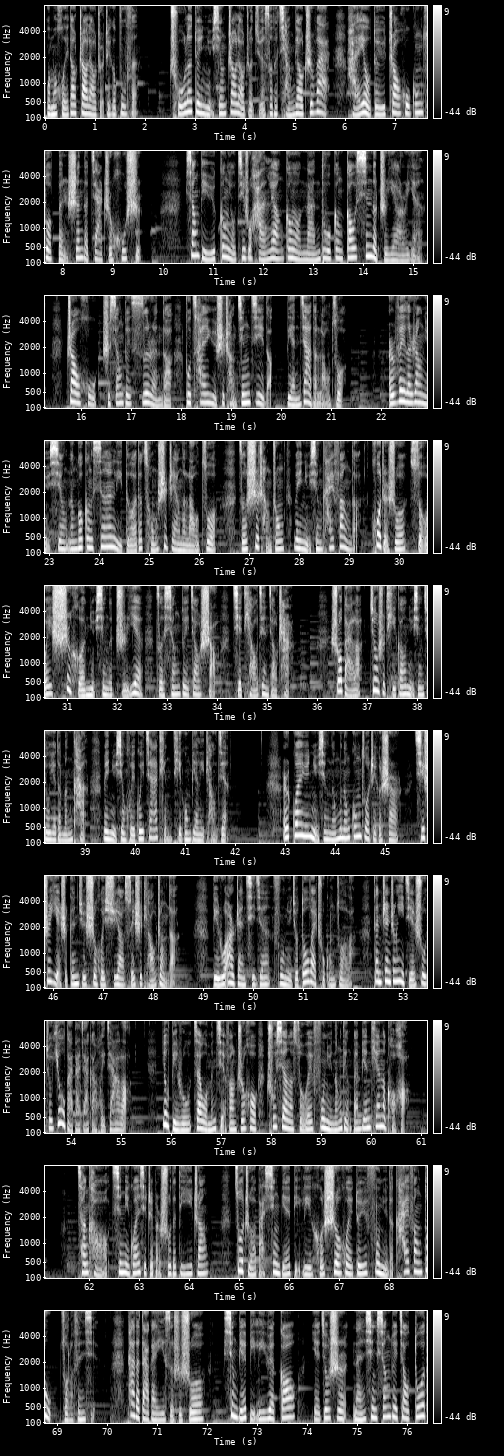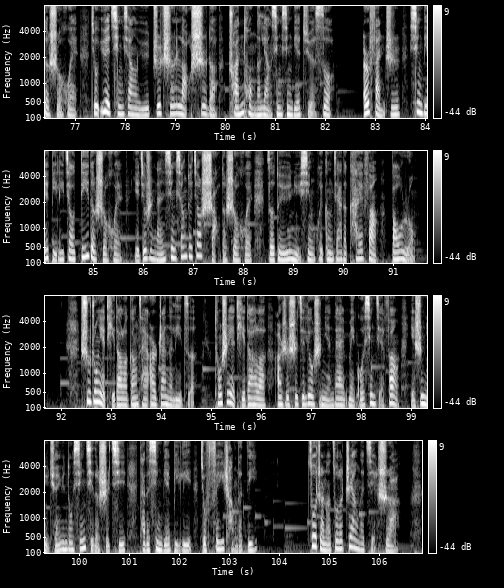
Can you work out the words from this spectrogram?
我们回到照料者这个部分，除了对女性照料者角色的强调之外，还有对于照护工作本身的价值忽视。相比于更有技术含量、更有难度、更高薪的职业而言，照护是相对私人的、不参与市场经济的廉价的劳作。而为了让女性能够更心安理得地从事这样的劳作，则市场中为女性开放的，或者说所谓适合女性的职业，则相对较少，且条件较差。说白了，就是提高女性就业的门槛，为女性回归家庭提供便利条件。而关于女性能不能工作这个事儿，其实也是根据社会需要随时调整的。比如二战期间，妇女就都外出工作了，但战争一结束，就又把大家赶回家了。又比如，在我们解放之后，出现了所谓“妇女能顶半边天”的口号。参考《亲密关系》这本书的第一章。作者把性别比例和社会对于妇女的开放度做了分析。他的大概意思是说，性别比例越高，也就是男性相对较多的社会，就越倾向于支持老式的传统的两性性别角色；而反之，性别比例较低的社会，也就是男性相对较少的社会，则对于女性会更加的开放包容。书中也提到了刚才二战的例子，同时也提到了二十世纪六十年代美国性解放，也是女权运动兴起的时期，它的性别比例就非常的低。作者呢做了这样的解释啊，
